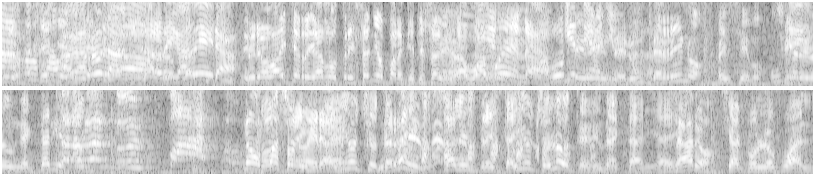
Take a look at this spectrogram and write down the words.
Pero, ¿qué quería? Agarró ¿Que la- regadera. Pero hay que regarlo tres años para que te salga una agua A buena. vos te Siete años. venden un terreno, pensemos, un terreno de una hectárea son, No, son paso no era, ¿eh? 38 terrenos, salen 38 lotes de una hectárea, ¿eh? Claro. O sea, con lo cual,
